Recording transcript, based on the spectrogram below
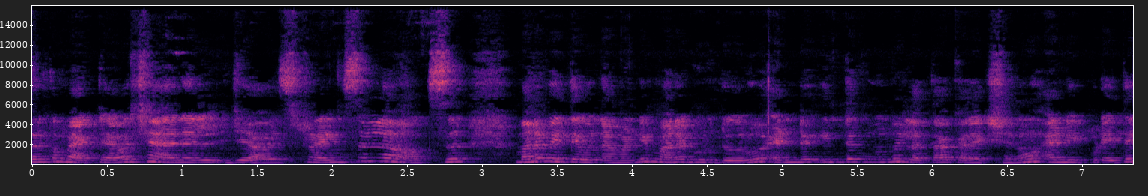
Welcome back to our channel Joys Trends Looks మనమైతే ఉన్నామండి మన గుంటూరు అండ్ ఇంతకు ముందు లతా కలెక్షన్. అండ్ ఇప్పుడైతే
